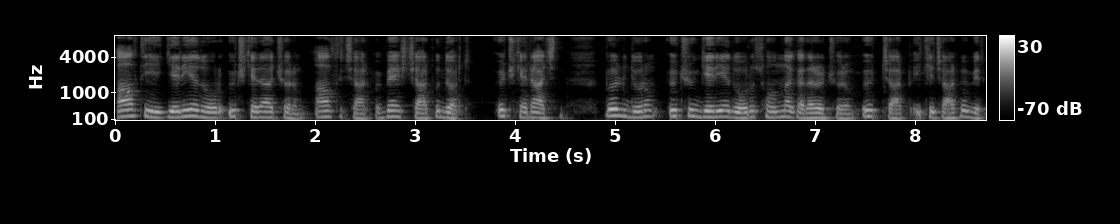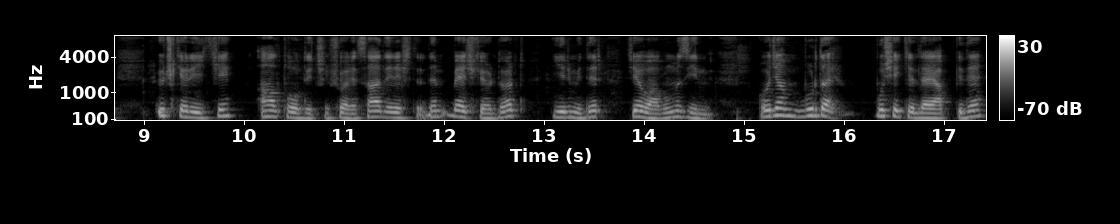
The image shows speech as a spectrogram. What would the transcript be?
6'yı geriye doğru 3 kere açıyorum. 6 çarpı 5 çarpı 4. 3 kere açtım. Bölü diyorum 3'ü geriye doğru sonuna kadar açıyorum. 3 çarpı 2 çarpı 1. 3 kere 2 6 olduğu için şöyle sadeleştirdim. 5 kere 4 20'dir. Cevabımız 20. Hocam burada bu şekilde yap bir de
